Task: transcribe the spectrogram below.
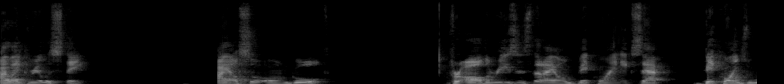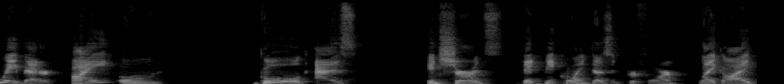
I like real estate. I also own gold for all the reasons that I own Bitcoin, except Bitcoin's way better. I own gold as insurance that Bitcoin doesn't perform like I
